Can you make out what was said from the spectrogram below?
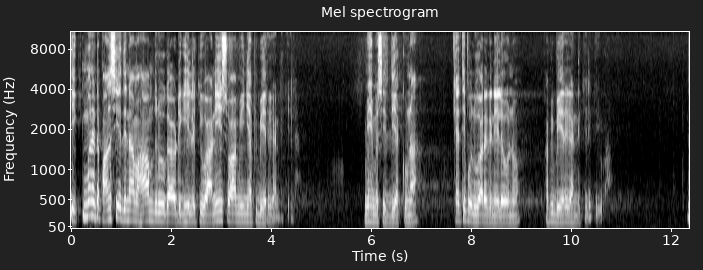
ඉක්මනට පන්සිය දෙනාම හාමුදුරුවගාවට ගිහිල්ල කිව අනේ ස්වාමීනි අපි බේරගන්නඩ කියලා. මෙහෙම සිද්ධියක් වුණා කැති පොළු අරගෙන එලවනෝ අපි බේරගණ්ඩ කියල කිව්වා. ද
